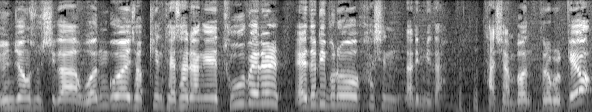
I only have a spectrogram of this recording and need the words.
윤정수 씨가 원고에 적힌 대사량의 두 배를 애드립으로 하신 날입니다. 다시 한번 들어볼게요.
